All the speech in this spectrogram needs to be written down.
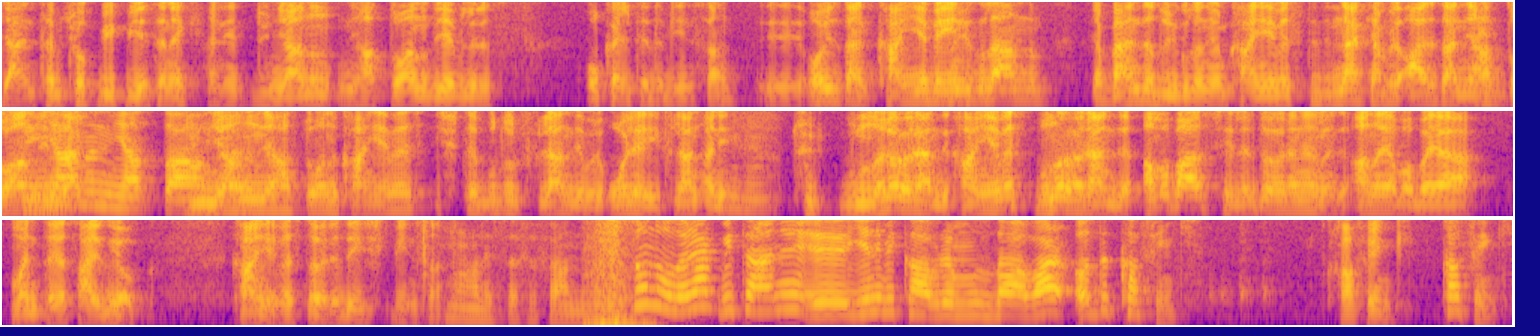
yani tabii çok büyük bir yetenek. Hani dünyanın Nihat Doğan'ı diyebiliriz. O kalitede bir insan. E, o yüzden Kanye Bey'in Duygulandım. ya ben de duygulanıyorum. Kanye West'i dinlerken böyle adeta Nihat Doğan dinler. Dünyanın Nihat Doğan'ı. Dünyanın Nihat Doğan'ı Kanye West işte budur falan diye böyle oley falan hani Türk bunları öğrendi. Kanye West bunu öğrendi ama bazı şeyleri de öğrenemedi. Anaya babaya manitaya saygı yok. Kanye West öyle değişik bir insan. Maalesef efendim. Son olarak bir tane e, yeni bir kavramımız daha var. Adı cuffing. Cuffing. Cuffing.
